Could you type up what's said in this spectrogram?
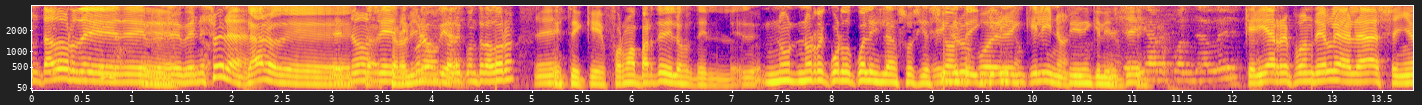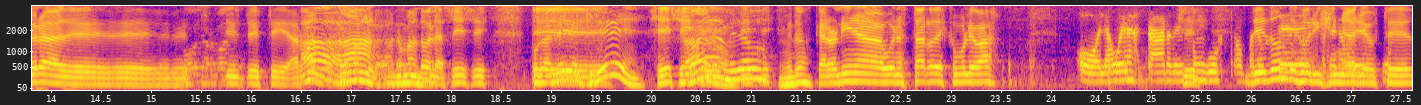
contador de, de- de Venezuela. Claro, de, De- no, Carolina. González Contador, Eh. este, que forma parte de los del no, no recuerdo cuál es la asociación El de grupo de inquilinos. inquilinos. Sí, de inquilinos. Sí. sí. Quería responderle a la señora de, de- de- de- este, Armando. Ah, Armandola, Armando. Armandola, sí, sí. ¿Por la ley de alquileres? Sí, sí. Ah, mirá sí. Mirá. Carolina, buenas tardes, ¿cómo le va? Hola, buenas tardes, Sí. un gusto. para ¿De dónde es ustedes, originaria para usted?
